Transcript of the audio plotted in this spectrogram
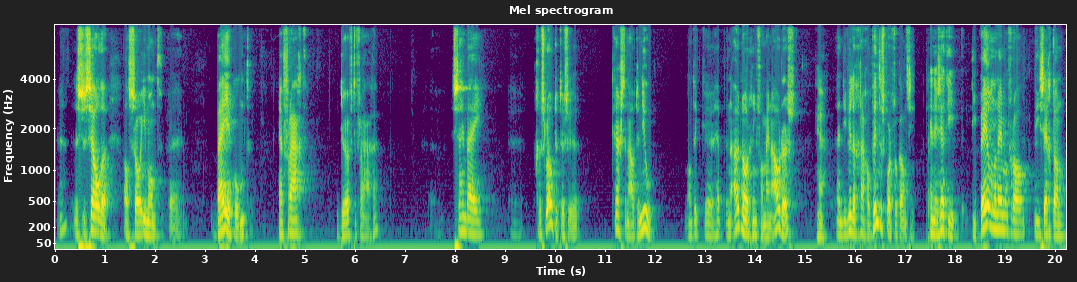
Ja? Dus hetzelfde als zo iemand eh, bij je komt en vraagt, durft te vragen, zijn wij uh, gesloten tussen kerst en oud en nieuw. Want ik heb een uitnodiging van mijn ouders Ja. en die willen graag op wintersportvakantie. En dan zegt die, die P-ondernemer vooral, die zegt dan,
